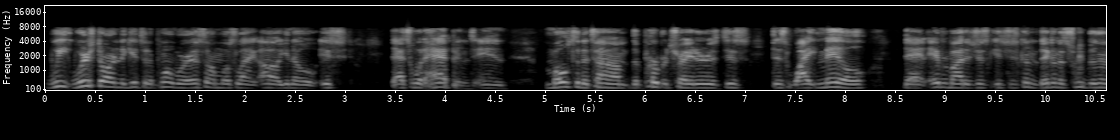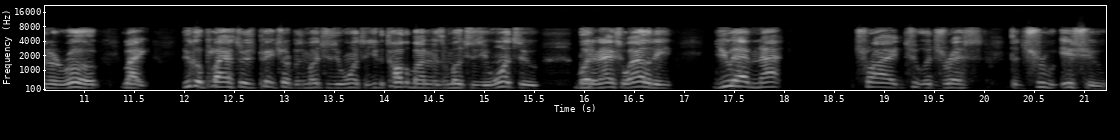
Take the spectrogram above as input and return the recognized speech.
we we're starting to get to the point where it's almost like oh you know it's that's what happens and most of the time the perpetrator is just this white male that everybody's just it's just gonna they're gonna sweep it under the rug like you could plaster his picture up as much as you want to you could talk about it as much as you want to but in actuality you have not tried to address the true issue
